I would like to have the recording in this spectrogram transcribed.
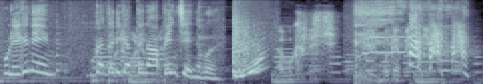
Boleh ke ni? Bukan tadi Boleh, kata boleh, nak boleh. pencen apa? ah, Bukan pencet Bukan pencet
